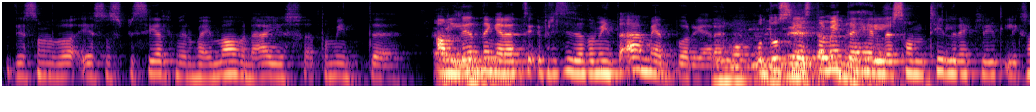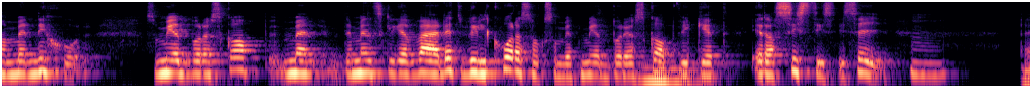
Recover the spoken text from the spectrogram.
det som är så speciellt med de här imamerna är just att de inte... Anledningarna till precis att de inte är medborgare. Och då ses de inte heller som tillräckligt liksom, människor. Så medborgarskap, men det mänskliga värdet villkoras också med ett medborgarskap, vilket är rasistiskt i sig. Eh,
